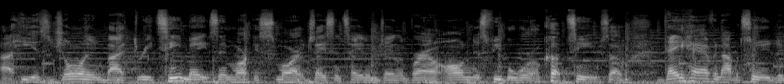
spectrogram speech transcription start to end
Uh, he is joined by three teammates in Marcus Smart, Jayson Tatum, Jaylen Brown on this FIBA World Cup team. So they have an opportunity to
